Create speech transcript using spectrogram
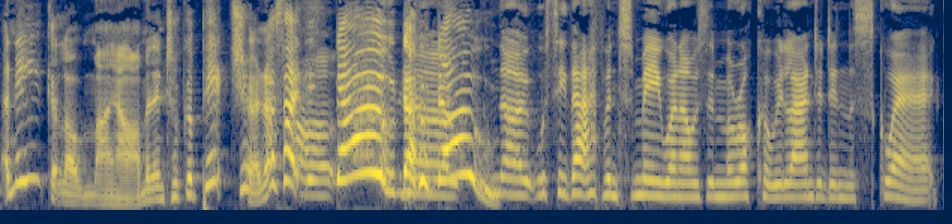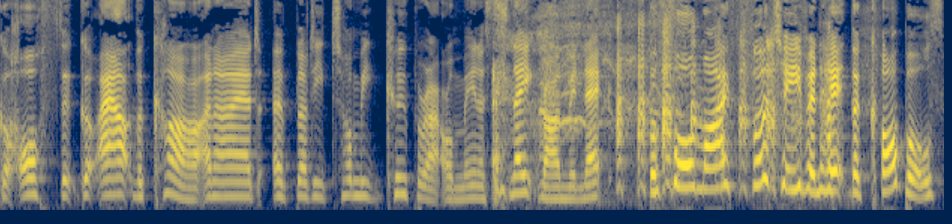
an eagle on my arm and then took a picture. And I was like, no, no, no. No, well, see, that happened to me when I was in Morocco. We landed in the square, got off, the, got out of the car, and I had a bloody Tommy Cooper out on me and a snake round my neck before my foot even hit the cobbles.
